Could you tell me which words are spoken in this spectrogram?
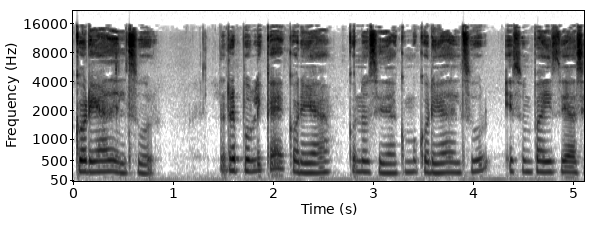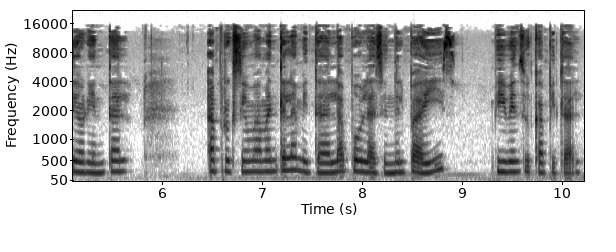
Corea del Sur. La República de Corea, conocida como Corea del Sur, es un país de Asia Oriental. Aproximadamente la mitad de la población del país vive en su capital.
